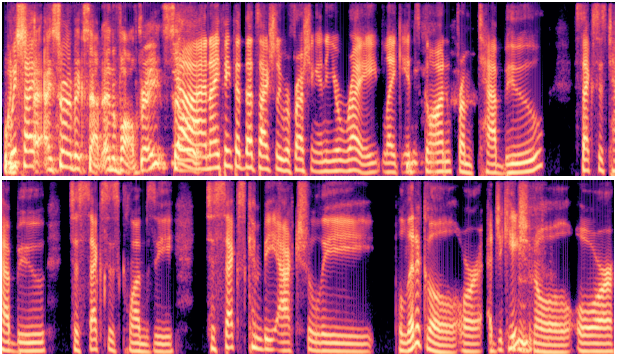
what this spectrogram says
which, which I, I, sort of accept and evolved, right? So, yeah, and I think that that's actually refreshing. And you're right; like it's mm-hmm. gone from taboo, sex is taboo, to sex is clumsy, to sex can be actually political or mm-hmm. educational or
